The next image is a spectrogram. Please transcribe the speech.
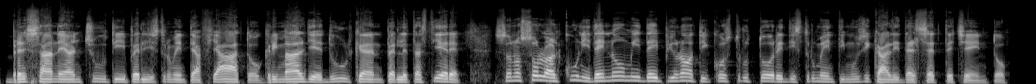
Bressane e Anciuti per gli strumenti a fiato, Grimaldi e Dulken per le tastiere sono solo alcuni dei nomi dei più noti costruttori di strumenti musicali del Settecento.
